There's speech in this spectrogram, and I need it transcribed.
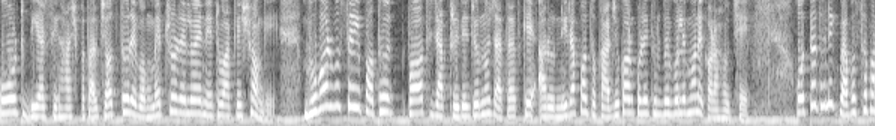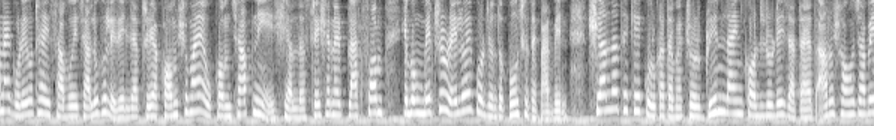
কোর্ট, বিআর সিং হাসপাতাল চত্বর এবং মেট্রো রেলওয়ে নেটওয়ার্কের সঙ্গে। ভূগর্ভস্থ এই পথ পথ যাত্রীদের জন্য যাতায়াতকে আরও নিরাপদ ও কার্যকর করে তুলবে বলে মনে করা হচ্ছে। অত্যাধুনিক ব্যবস্থাপনায় গড়ে ওঠা এই সাবওয়ে চালু হলে রেলযাত্রীরা কম সময়ে ও কম চাপ নিয়ে শিয়ালদা স্টেশনের প্ল্যাটফর্ম এবং মেট্রো রেলওয়ে পর্যন্ত পৌঁছতে পারবেন। শিয়ালদা থেকে কলকাতা মেট্রোর গ্রিন লাইন করিডোরে যাতায়াত আরও সহজ হবে।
